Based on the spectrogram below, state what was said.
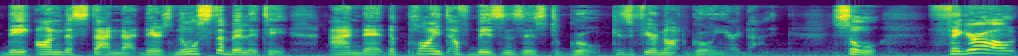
they understand that there's no stability and uh, the point of business is to grow because if you're not growing you're dying so figure out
